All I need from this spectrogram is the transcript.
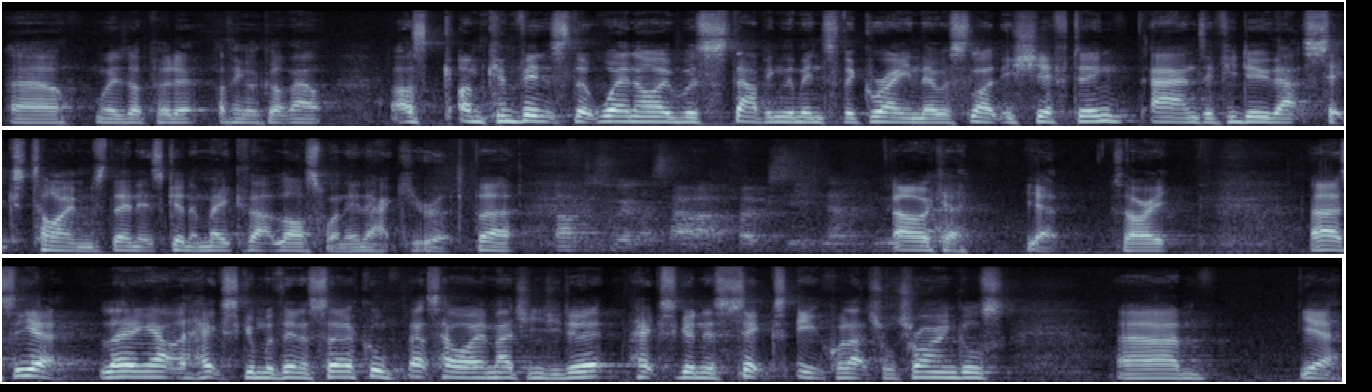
Uh, where did I put it? I think I got them out. I was, I'm convinced that when I was stabbing them into the grain, they were slightly shifting. And if you do that six times, then it's going to make that last one inaccurate. But I've just realised how out of focus it is now. Oh, okay. Yeah, sorry. Uh, so yeah, laying out a hexagon within a circle. That's how I imagined you do it. Hexagon is six equilateral triangles. Um, yeah,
